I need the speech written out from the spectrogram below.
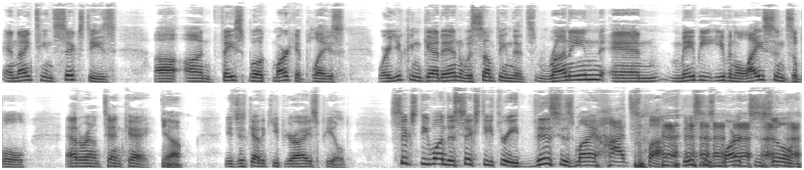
and 1960s uh, on Facebook Marketplace where you can get in with something that's running and maybe even licensable at around 10k. Yeah. You just got to keep your eyes peeled. 61 to 63. This is my hot spot. This is Mark's zone.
